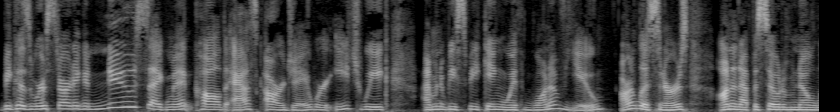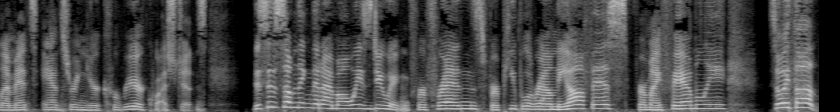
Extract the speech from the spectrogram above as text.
because we're starting a new segment called Ask RJ, where each week I'm going to be speaking with one of you, our listeners, on an episode of No Limits, answering your career questions. This is something that I'm always doing for friends, for people around the office, for my family. So I thought,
